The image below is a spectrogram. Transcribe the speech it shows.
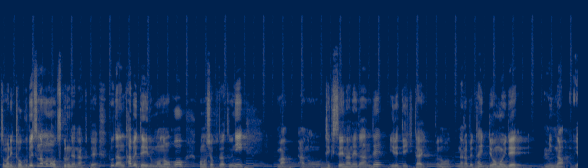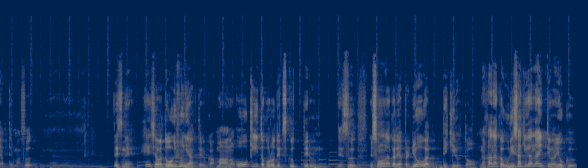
つまり特別なものを作るんじゃなくて普段食べているものをこの食卓に、まあ、あの適正な値段で入れていきたいあの並べたいって思いでみんなやってます。ですね、弊社はどういうふうにやってるか、まあ、あの大きいところで作ってるんです。でその中でやっぱり量ができるとなかなか売り先がないっていうのはよく、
